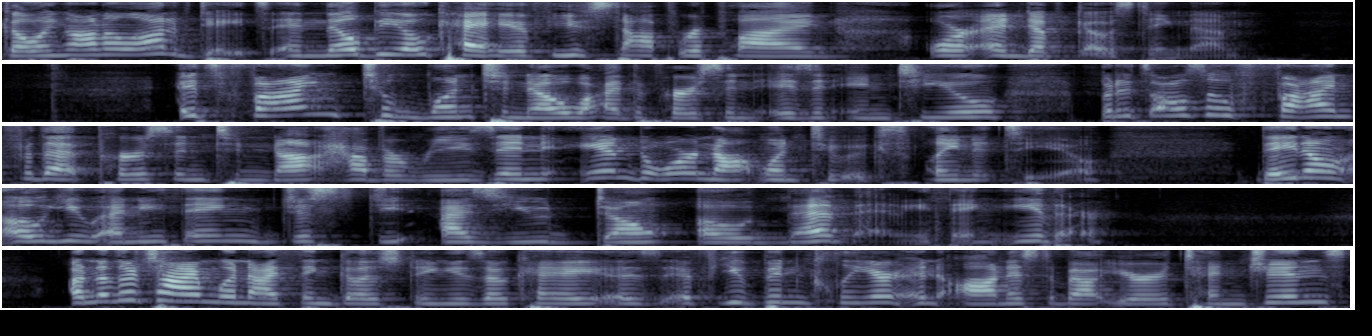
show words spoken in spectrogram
going on a lot of dates, and they'll be okay if you stop replying or end up ghosting them. It's fine to want to know why the person isn't into you, but it's also fine for that person to not have a reason and or not want to explain it to you. They don't owe you anything just as you don't owe them anything either. Another time when I think ghosting is okay is if you've been clear and honest about your intentions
